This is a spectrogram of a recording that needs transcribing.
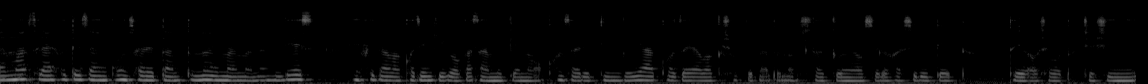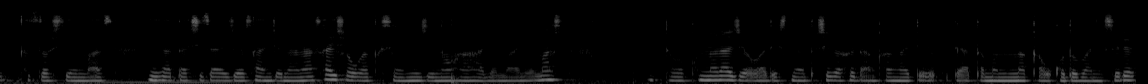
います。ライフデザインコンサルタントの今井まなみです。え普段は個人起業家さん向けのコンサルティングや講座やワークショップなどの企画運営をするファシリテーターというお仕事を中心に活動しています。新潟市在住37歳、小学生2児の母でもあります。えっと、このラジオはですね、私が普段考えていることや頭の中を言葉にする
